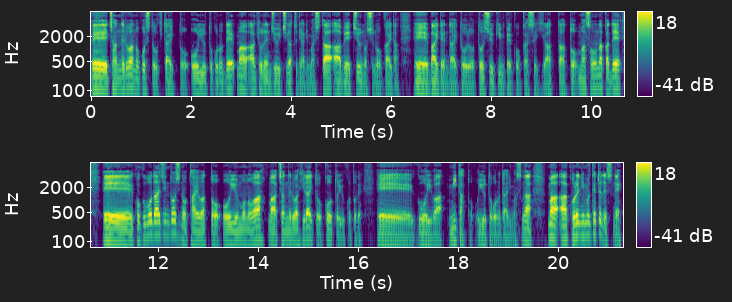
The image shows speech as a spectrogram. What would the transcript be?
えー、チャンネルは残しておきたいというところで、まあ、去年11月にありました米中の首脳会談、えー、バイデン大統領と習近平国家主席があった後、まあ、その中で、えー、国防大臣同士の対話というものは、まあ、チャンネルは開いておこうということで、えー、合意は見たというところでありますが、まあ、これに向けてですね、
